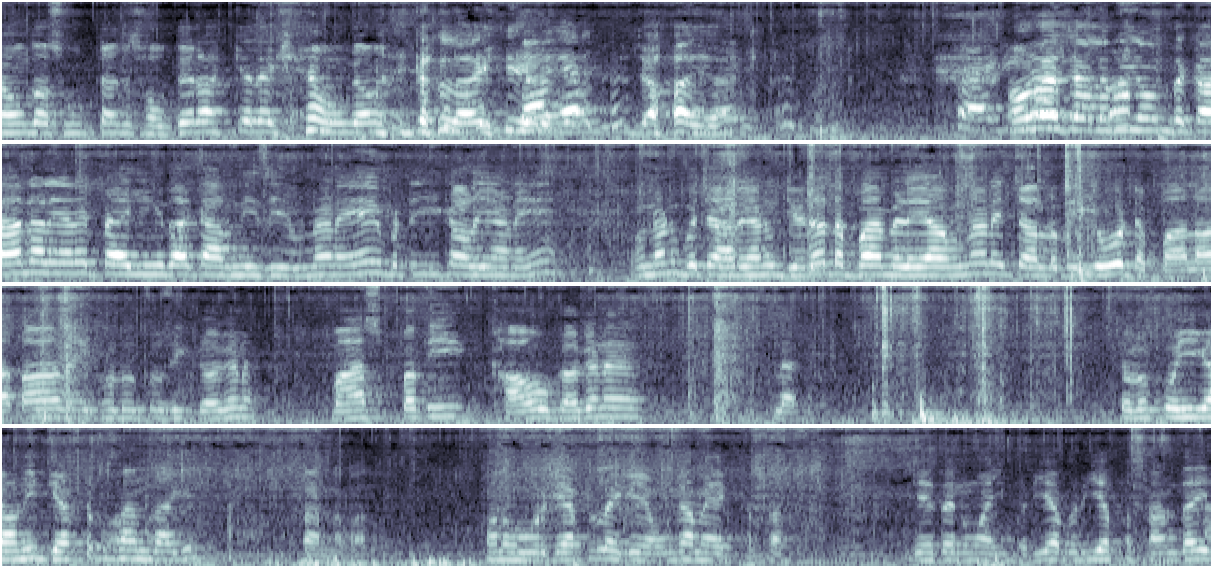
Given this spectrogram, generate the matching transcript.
ਆਉਂਦਾ ਸੂਟਾਂ 'ਚ ਸੌਦੇ ਰੱਖ ਕੇ ਲੈ ਕੇ ਆਉਂਗਾ ਮੈਂ ਇਕੱਲਾ ਹੀ ਜਾ ਯਾਰ। ਜਾ ਯਾਰ ਉਹਦਾ ਚੱਲ ਵੀ ਹੁਣ ਦੁਕਾਨ ਵਾਲਿਆਂ ਨੇ ਪੈਕਿੰਗ ਦਾ ਕਰਨੀ ਸੀ ਉਹਨਾਂ ਨੇ ਬੁਟੀਕ ਵਾਲਿਆਂ ਨੇ ਉਹਨਾਂ ਨੂੰ ਵਿਚਾਰਿਆਂ ਨੂੰ ਜਿਹੜਾ ਡੱਬਾ ਮਿਲਿਆ, ਉਹਨਾਂ ਨੇ ਚੱਲ ਵੀ ਉਹ ਡੱਬਾ ਲਾਤਾ। ਦੇਖ ਲਓ ਤੁਸੀਂ ਗਗਨ, ਬਾਸਪਤੀ ਖਾਓ ਗਗਨ। ਲੈ। ਚਲੋ ਕੋਈ ਗੱਲ ਨਹੀਂ ਗਿਫਟ ਪਸੰਦ ਆ ਗਏ। ਧੰਨਵਾਦ। ਹੁਣ ਹੋਰ ਗਿਫਟ ਲੈ ਕੇ ਆਉਂਗਾ ਮੈਂ ਇੱਕ ਤਾਂ। ਜੇ ਤੈਨੂੰ ਆਈ ਵਧੀਆ ਵਧੀਆ ਪਸੰਦ ਆਏ।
